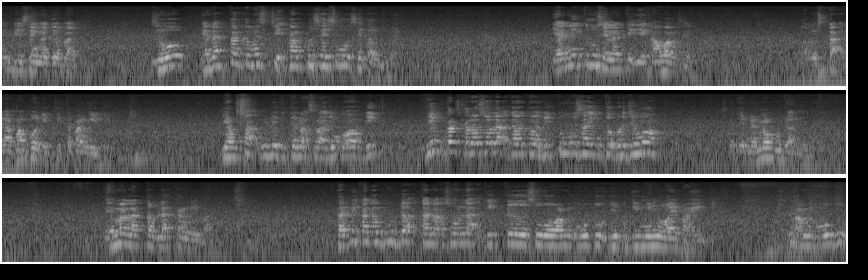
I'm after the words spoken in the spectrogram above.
Biar saya mengajar pagi Zuhur Yang datang ke masjid tanpa saya suruh Saya tahu juga. Yang ni tu saya lantik dia kawan saya. Kalau ustaz ada apa-apa dia Kita panggil dia. Yang ustaz bila kita nak solat jemaah Dia, dia bukan sekadar solat tuan-tuan. Dia tunggu saya untuk berjemaah. Saya memang budak ni baik Memang latar belakang dia baik. Tapi kalau budak tak nak solat Kita suruh ambil wuduk Dia pergi minum air baik. Ambil wuduk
